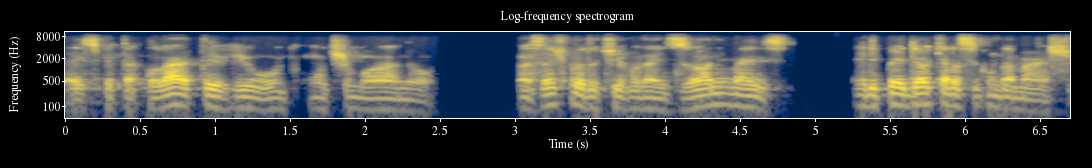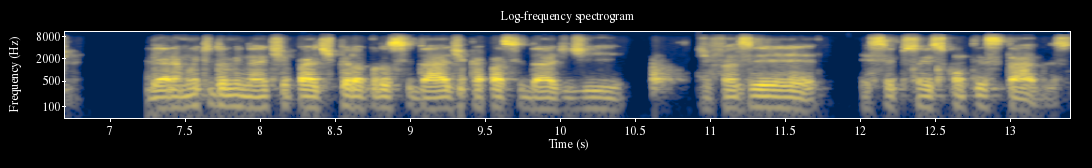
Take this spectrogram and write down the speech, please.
é, espetacular, teve um, um último ano bastante produtivo na endzone, mas ele perdeu aquela segunda marcha. Ele era muito dominante em parte pela velocidade e capacidade de de fazer recepções contestadas.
